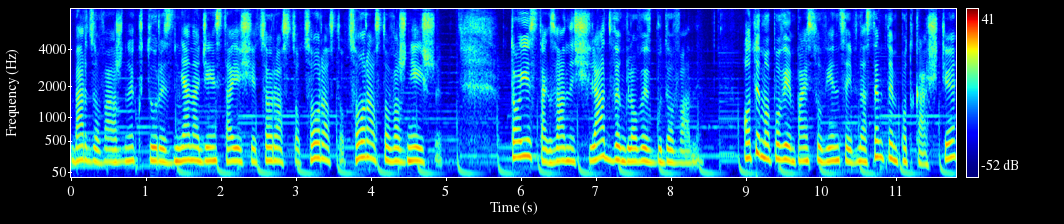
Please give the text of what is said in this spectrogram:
bardzo ważny, który z dnia na dzień staje się coraz to, coraz to, coraz to ważniejszy. To jest tak zwany ślad węglowy wbudowany. O tym opowiem Państwu więcej w następnym podcaście,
